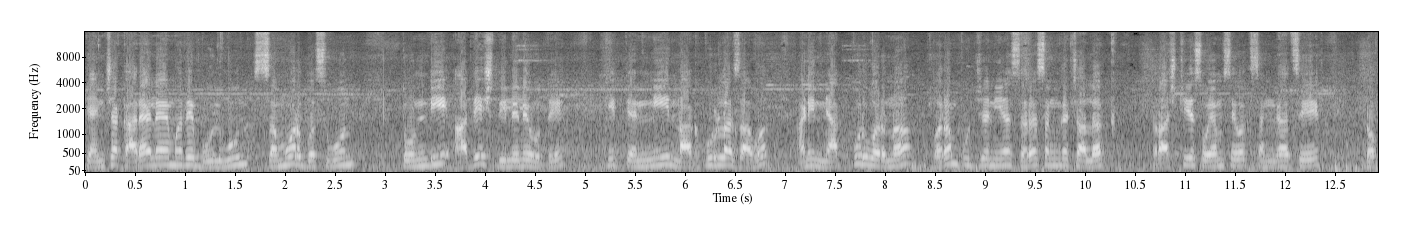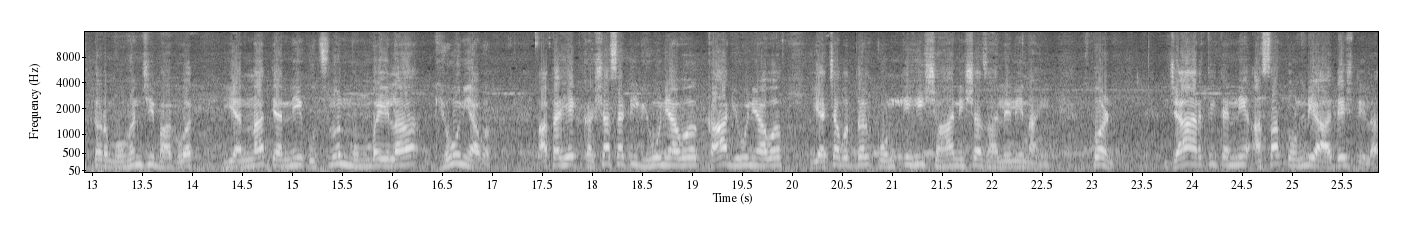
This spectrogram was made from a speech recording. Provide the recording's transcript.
त्यांच्या कार्यालयामध्ये बोलवून समोर बसवून तोंडी आदेश दिलेले होते. की त्यांनी नागपूरला जावं आणि नागपूरवरनं परमपूजनीय सरसंघचालक राष्ट्रीय स्वयंसेवक संघाचे डॉक्टर मोहनजी भागवत यांना त्यांनी उचलून मुंबईला घेऊन यावं. आता हे कशासाठी घेऊन यावं का घेऊन यावं याच्याबद्दल कोणतीही शहानिशा झालेली नाही. पण ज्या अर्थी त्यांनी असा तोंडी आदेश दिला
